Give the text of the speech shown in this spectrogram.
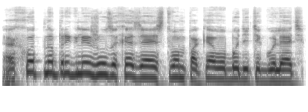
«Охотно пригляжу за хозяйством, пока вы будете гулять».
